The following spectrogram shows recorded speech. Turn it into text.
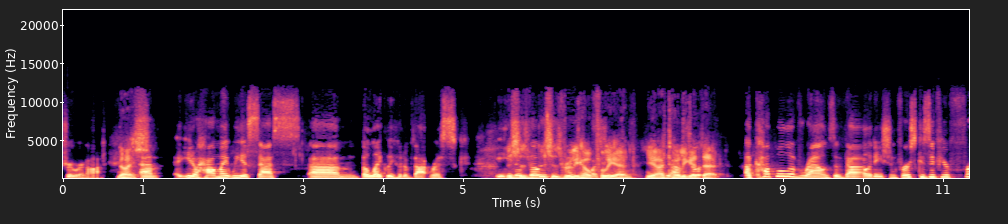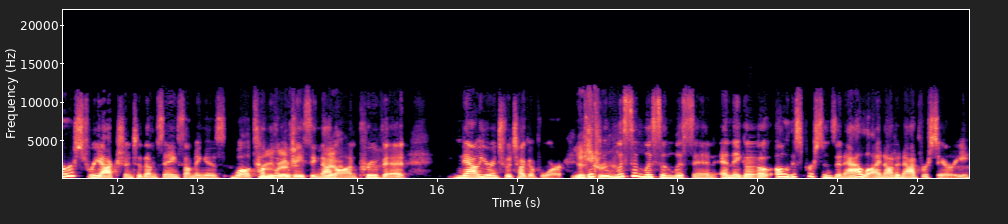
true or not Nice. um, you know how might we assess um, the likelihood of that risk Y- you this know, is this is really helpful. Liane. Yeah, I Yeah, totally so- get that. a couple of rounds of validation first because if your first reaction to them saying something is well tell me Prove what you're basing that Yeah. on prove it now you're into a tug of war Yes, if true. you listen listen listen and they go oh this person's an ally not an adversary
